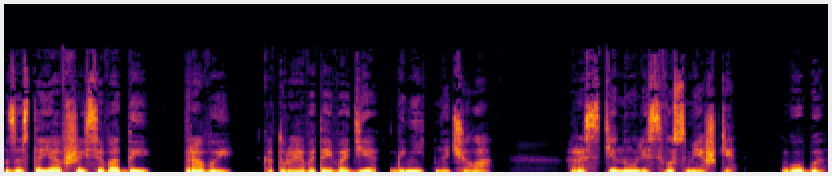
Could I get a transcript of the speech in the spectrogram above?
застоявшейся воды, травы, которая в этой воде гнить начала. Растянулись в усмешке губы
